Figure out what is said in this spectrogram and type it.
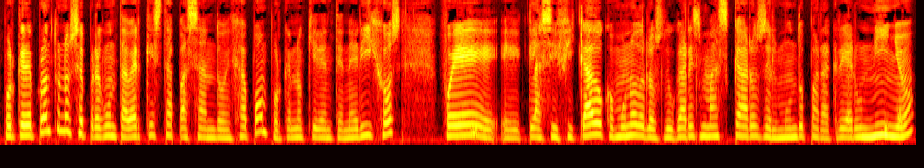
porque de pronto uno se pregunta a ver qué está pasando en Japón, porque no quieren tener hijos. Fue eh, clasificado como uno de los lugares más caros del mundo para crear un niño,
